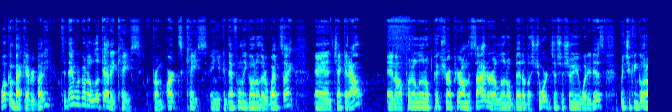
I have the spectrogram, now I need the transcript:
Welcome back everybody. Today we're going to look at a case from Arts Case and you can definitely go to their website and check it out. And I'll put a little picture up here on the side or a little bit of a short just to show you what it is. But you can go to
